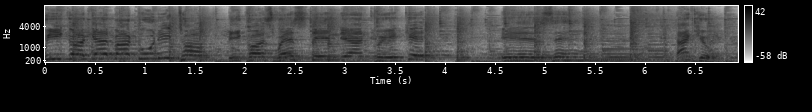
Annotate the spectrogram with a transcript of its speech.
we could get back to the top because West Indian cricket is there. Thank you.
